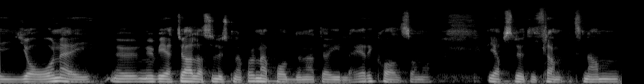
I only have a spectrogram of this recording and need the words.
ja och nej. Nu, nu vet ju alla som lyssnar på den här podden att jag gillar Erik Karlsson och Det är absolut ett framtidsnamn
